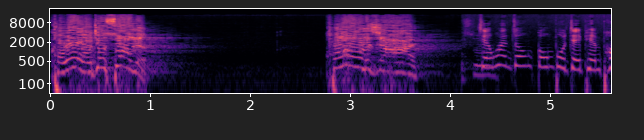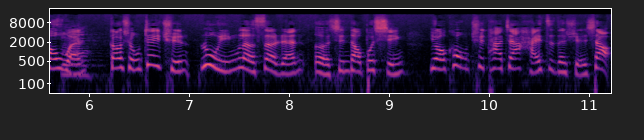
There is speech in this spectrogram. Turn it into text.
恐吓我就算了，恐吓我的小孩。简焕忠公布这篇 Po 文，高雄这群露营垃圾人，恶心到不行。有空去他家孩子的学校，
